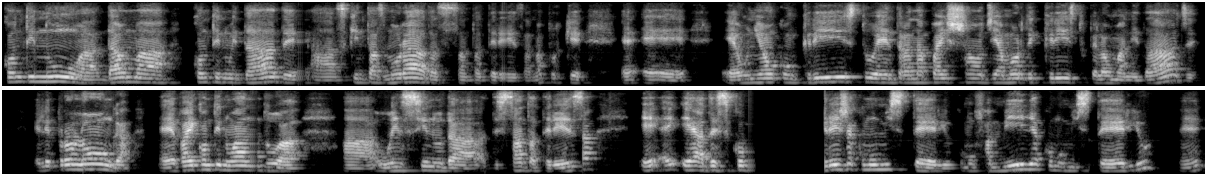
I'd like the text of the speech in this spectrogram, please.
continua, dá uma continuidade às quintas moradas de Santa Teresa, não? Porque é, é, é a união com Cristo, entra na paixão de amor de Cristo pela humanidade, ele prolonga, é, vai continuando a, a, o ensino da, de Santa Teresa, é, é a descoberta da igreja como mistério, como família como mistério, né?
